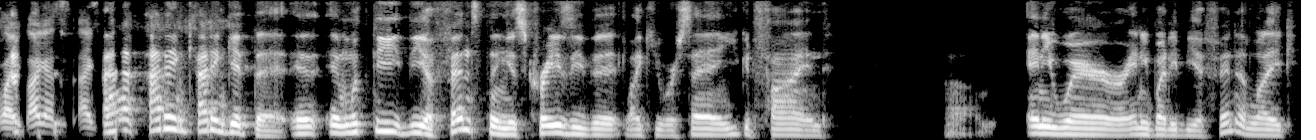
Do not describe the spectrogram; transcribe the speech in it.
like I guess I, I, I didn't I didn't get that. And, and, with the the offense thing, it's crazy that like you were saying, you could find um, anywhere or anybody be offended. Like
